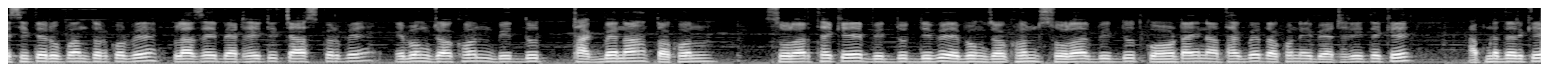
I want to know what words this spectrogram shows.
এসিতে রূপান্তর করবে প্লাস এই ব্যাটারিটি চার্জ করবে এবং যখন বিদ্যুৎ থাকবে না, তখন সোলার থেকে বিদ্যুৎ দিবে এবং যখন সোলার বিদ্যুৎ কোনোটাই না থাকবে, তখন এই ব্যাটারি থেকে আপনাদেরকে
